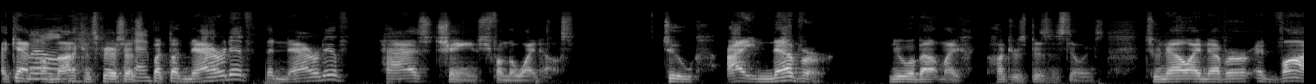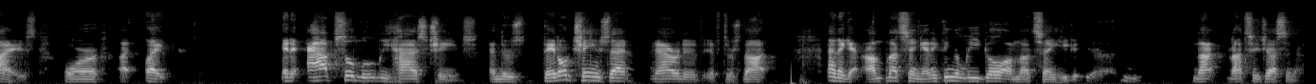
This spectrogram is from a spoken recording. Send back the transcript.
again, Well, I'm not a conspiracy theorist, okay. but the narrative, the narrative has changed from the White House to I never knew about my hunter's business dealings to now I never advised or I, like it absolutely has changed and there's they don't change that narrative if there's not and again I'm not saying anything illegal I'm not saying he uh, not not suggesting that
